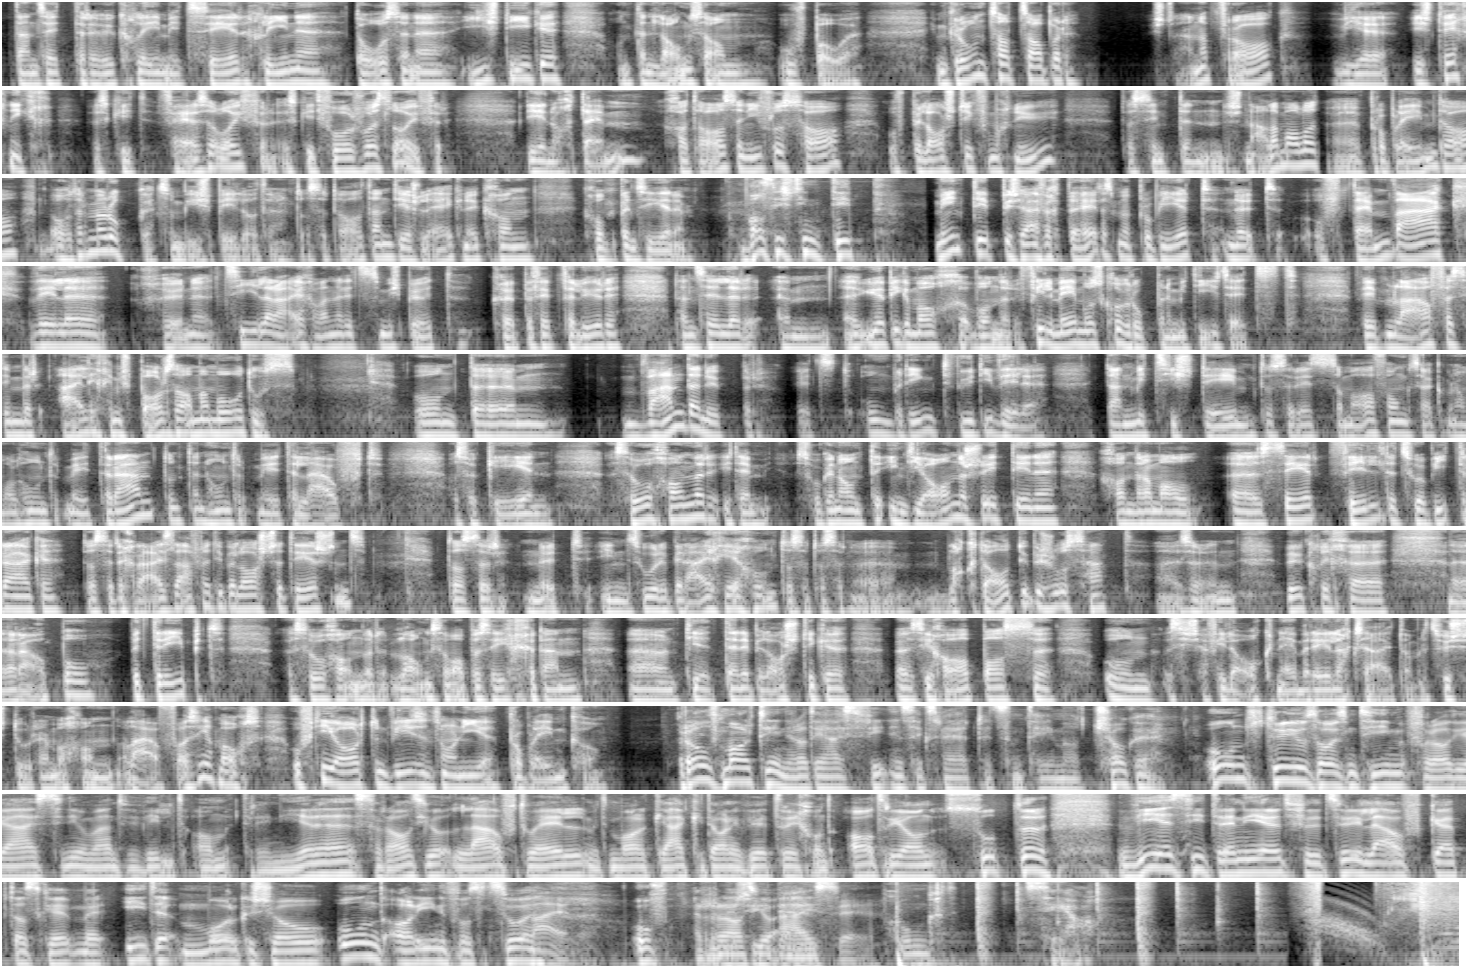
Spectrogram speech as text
dann sollte er wirklich mit sehr kleinen Dosen einsteigen und dann langsam aufbauen. Im Grundsatz aber ist dann auch die Frage, wie ist Technik? Es gibt Fersenläufer, es gibt Vorfußläufer. Je nachdem kann das einen Einfluss haben auf die Belastung vom Knie. Das sind dann schnell mal äh, Probleme da. Oder im Rücken zum Beispiel. Oder? Dass er da dann die Schläge nicht kann kompensieren kann. Was ist dein Tipp? Mein Tipp ist einfach der, dass man probiert, nicht auf dem Weg können Ziel erreichen. Wenn er jetzt zum Beispiel heute Körperfett verlieren, dann soll er ähm, Übungen machen, wo er viel mehr Muskelgruppen mit einsetzt. Weil beim Laufen sind wir eigentlich im sparsamen Modus. Und ähm, wenn dann jemand jetzt unbedingt würde wählen, dann mit System, dass er jetzt am Anfang, sagen wir mal 100 Meter rennt und dann 100 Meter läuft, also gehen. So kann er in dem sogenannten Indianerschritt kann er einmal äh, sehr viel dazu beitragen, dass er den Kreislauf nicht überlastet erstens, dass er nicht in saure Bereiche kommt, also dass er einen Laktatüberschuss hat, also einen wirklichen äh, Raubbau betreibt. So kann er langsam aber sicher dann äh, die, Belastungen äh, sich anpassen und es ist ja viel angenehmer, ehrlich gesagt, wenn man zwischendurch mal kann laufen kann. Also ich mache es auf diese Art und Weise noch nie ein Problem gehabt. Rolf Martin, Radio 1 Fitness-Experte zum Thema Joggen. Und drei aus unserem Team von Radio 1 sind im Moment wie wild am Trainieren. Das Radio Laufduell mit Marc Jäcki, Dani Wüttrich und Adrian Sutter. Wie sie trainieren für den Zürich Lauf das geht man in der Morgenshow und alle Infos dazu auf radio1.ch.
